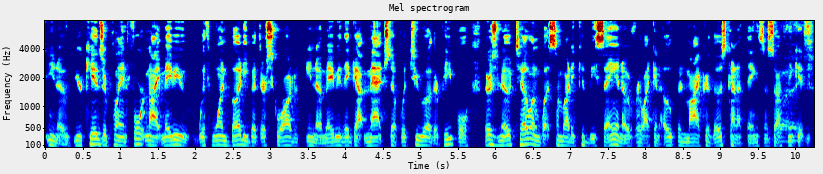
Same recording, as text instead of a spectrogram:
you know your kids are playing Fortnite maybe with one buddy, but their squad, you know, maybe they got matched up with two other people. There's no telling what somebody could be saying over like an open mic or those kind of things. And so right. I think it,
